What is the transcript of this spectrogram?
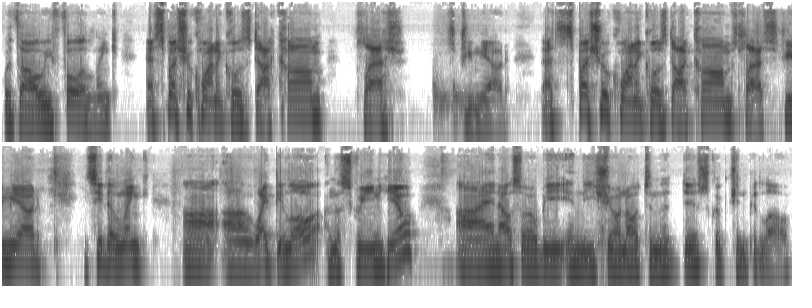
with our referral link at specialchronicles.com slash StreamYard. That's specialchronicles.com slash StreamYard. You see the link uh, uh, right below on the screen here, uh, and also will be in the show notes in the description below.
